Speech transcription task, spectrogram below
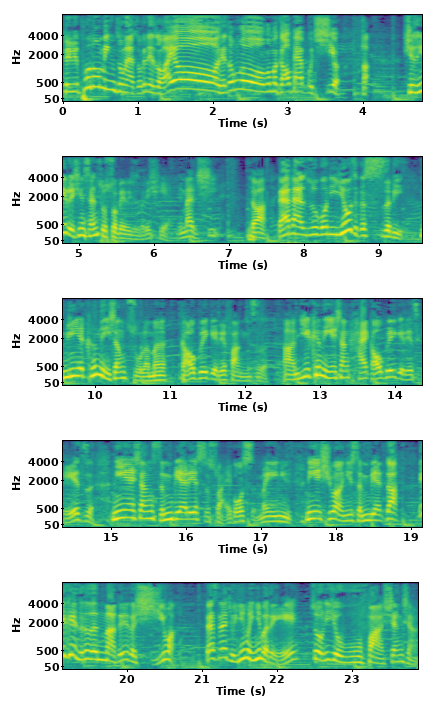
对于普通民众来说，肯定说：“哎呦，这种哦，我们高攀不起哦。”好，其实你内心深处说白了就是没得钱，你买不起，对吧？但凡如果你有这个实力，你也肯定想住那么高规格的房子啊，你肯定也想开高规格的车子，你也想身边的是帅哥是美女，你也希望你身边，对吧？你肯定这个人嘛都有个希望，但是呢，就因为你没得，所以你就无法想象。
